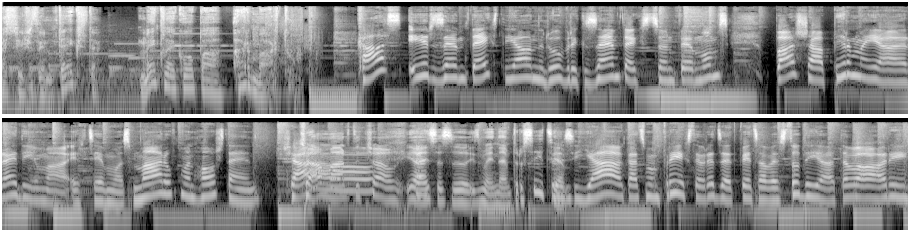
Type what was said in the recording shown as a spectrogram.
Kas ir zem teksta? Meklē kopā ar Mārtu. Kas ir zem teksta? Jauna rubrika zemteksts, un pie mums pašā pirmajā raidījumā ir ciemos Māra Upmana Holsteina. Čau, čau Mārta, čau. Jā, es esmu izmēģinājums trusīciem. Jā, kāds man prieks tev redzēt piecāvē studijā, tavā arī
